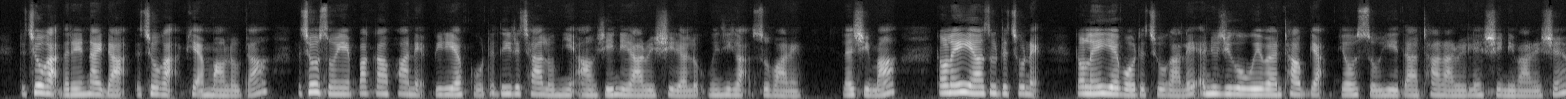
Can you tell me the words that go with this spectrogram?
။တချို့ကသတင်းနှိုက်တာတချို့ကအဖြစ်အမှောက်လုပ်တာတချို့ဆိုရင်ပကဖနဲ့ PDF ကိုတတိတခြားလိုမြင်အောင်ရေးနေတာတွေရှိတယ်လို့ဝင်းကြီးကဆိုပါတယ်။လက်ရှိမှာတော်လိုင်းရာစုတချို့နဲ့တော်လိုင်းရဲဘော်တချို့ကလည်း NUG ကိုဝေဖန်ထောက်ပြပြောဆိုရေးသားထားတာတွေလည်းရှိနေပါတယ်ရှင်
